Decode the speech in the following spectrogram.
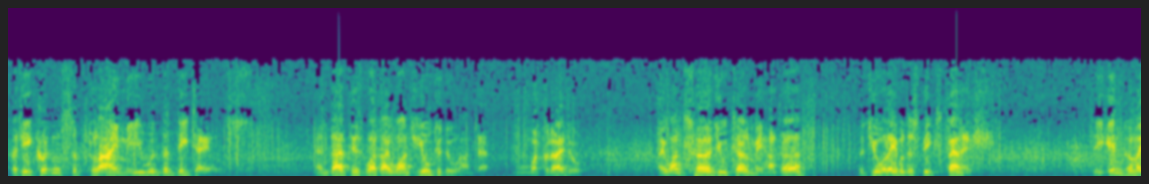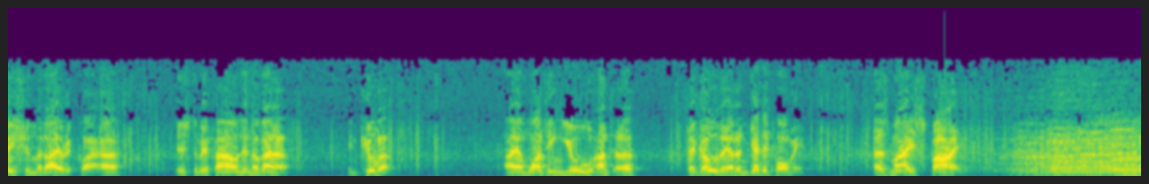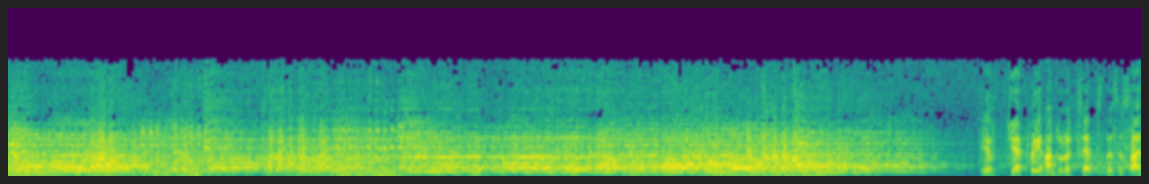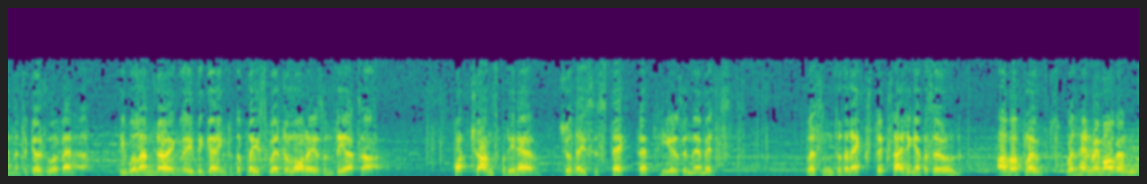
But he couldn't supply me with the details. And that is what I want you to do, Hunter. What could I do? I once heard you tell me, Hunter, that you were able to speak Spanish. The information that I require is to be found in Havana, in Cuba. I am wanting you, Hunter, to go there and get it for me as my spy. Jeffrey Hunter accepts this assignment to go to Havana, he will unknowingly be going to the place where Dolores and Diaz are. What chance would he have should they suspect that he is in their midst? Listen to the next exciting episode of Afloat with Henry Morgan.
